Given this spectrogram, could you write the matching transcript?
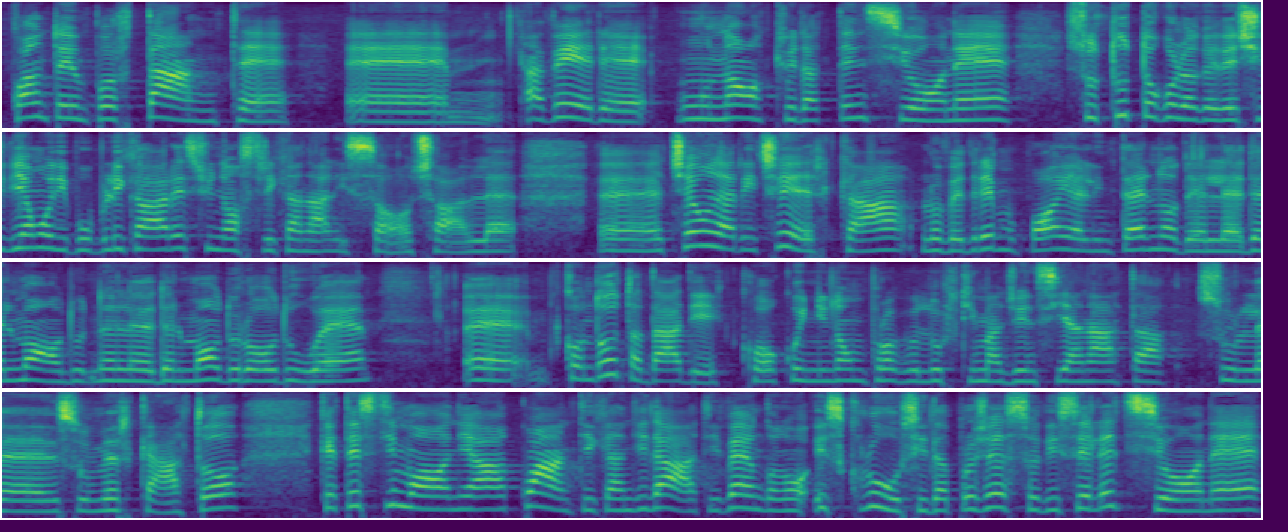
Quanto è importante eh, avere un occhio d'attenzione su tutto quello che decidiamo di pubblicare sui nostri canali social. Eh, c'è una ricerca, lo vedremo poi all'interno del, del, modu- del, del modulo 2, eh, condotta da Adecco, quindi non proprio l'ultima agenzia nata sul, sul, mercato, che testimonia quanti candidati vengono esclusi dal processo di selezione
